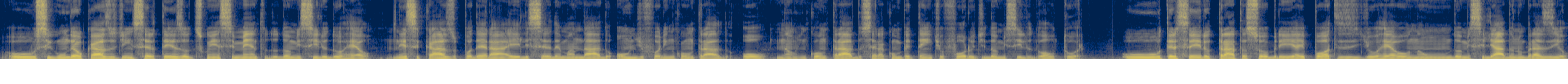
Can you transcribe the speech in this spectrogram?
O segundo é o caso de incerteza ou desconhecimento do domicílio do réu, Nesse caso, poderá ele ser demandado onde for encontrado, ou, não encontrado, será competente o foro de domicílio do autor. O terceiro trata sobre a hipótese de o réu não domiciliado no Brasil.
